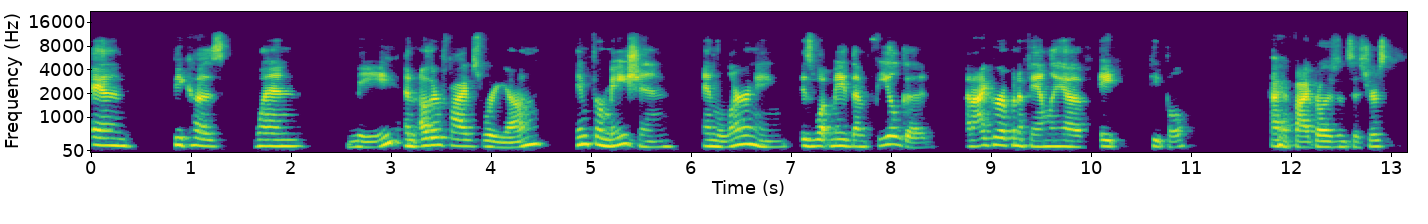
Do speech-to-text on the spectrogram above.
And because when me and other fives were young, information and learning is what made them feel good. And I grew up in a family of eight people. I have five brothers and sisters.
